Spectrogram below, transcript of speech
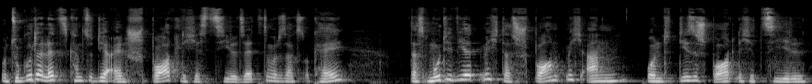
Und zu guter Letzt kannst du dir ein sportliches Ziel setzen, wo du sagst, okay, das motiviert mich, das spornt mich an und dieses sportliche Ziel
